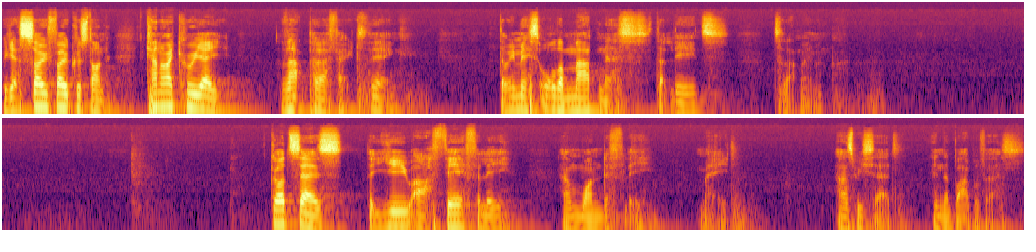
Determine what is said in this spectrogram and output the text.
We get so focused on, can I create that perfect thing, that we miss all the madness that leads to that moment. God says that you are fearfully and wonderfully made, as we said in the Bible verse.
